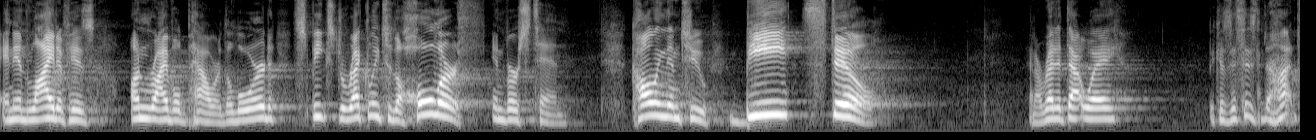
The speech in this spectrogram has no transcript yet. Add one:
And in light of his unrivaled power, the Lord speaks directly to the whole earth in verse 10 calling them to be still. And I read it that way because this is not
